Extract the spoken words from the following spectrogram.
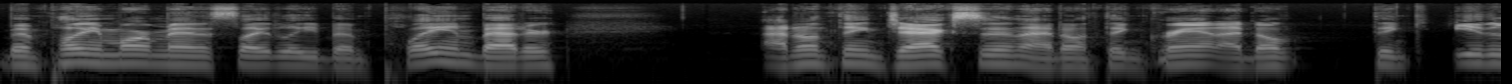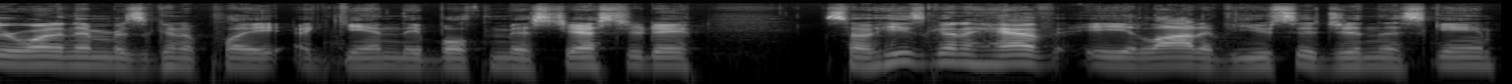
Been playing more minutes lately, been playing better. I don't think Jackson, I don't think Grant, I don't think either one of them is going to play again. They both missed yesterday. So he's going to have a lot of usage in this game.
